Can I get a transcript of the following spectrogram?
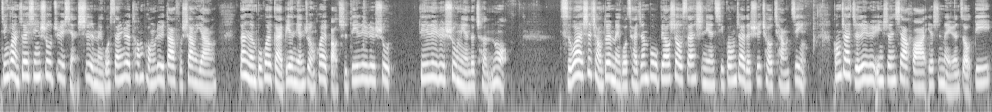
尽管最新数据显示美国三月通膨率大幅上扬，但仍不会改变联准会保持低利率数低利率数年的承诺。此外，市场对美国财政部标售三十年期公债的需求强劲。公债值利率应声下滑，也使美元走低。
